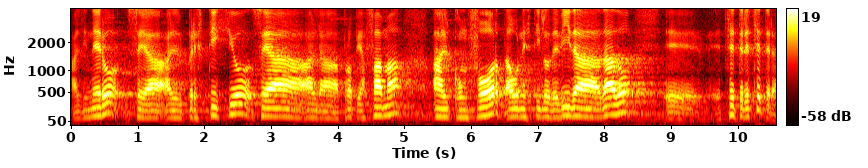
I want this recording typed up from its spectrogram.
al dinero, sea al prestigio, sea a la propia fama, al confort, a un estilo de vida dado, eh, etcétera, etcétera.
